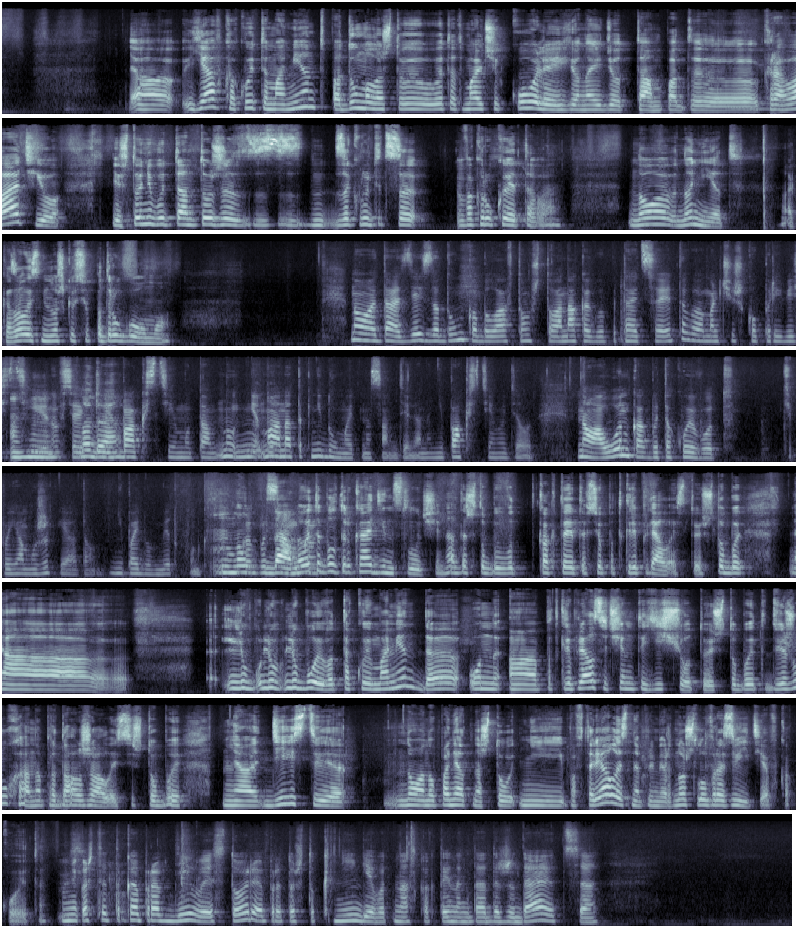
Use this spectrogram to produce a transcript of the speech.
А, я в какой-то момент подумала, что этот мальчик Коля ее найдет там под э, кроватью, и что-нибудь там тоже закрутится вокруг этого. Но, но нет. Оказалось немножко все по-другому. Ну да, здесь задумка была в том, что она как бы пытается этого мальчишку привести, угу. ну всякие ну, да. пакости ему там. Ну, не, ну, она так не думает на самом деле, она не пакости ему делает. Ну, а он как бы такой вот типа я мужик, я там не пойду в медпункт. Ну, ну как бы да, но как... это был только один случай. Надо, чтобы вот как-то это все подкреплялось, то есть чтобы а, люб, люб, любой вот такой момент, да, он а, подкреплялся чем-то еще, то есть чтобы эта движуха она продолжалась и чтобы а, действие но оно понятно, что не повторялось, например, но шло в развитие в какое-то. Мне кажется, это такая правдивая история про то, что книги вот нас как-то иногда дожидаются.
